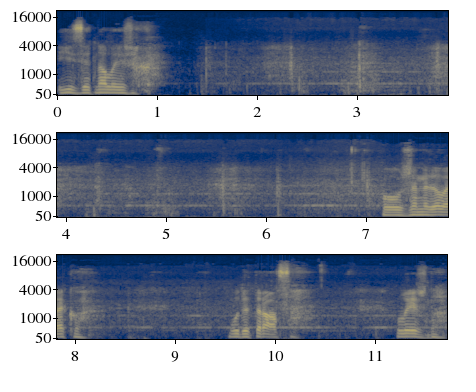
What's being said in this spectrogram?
їздять на лижах. О, вже недалеко буде траса лижна.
